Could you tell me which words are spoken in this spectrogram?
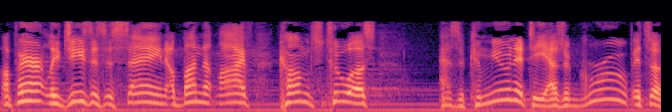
Apparently, Jesus is saying abundant life comes to us as a community, as a group. It's a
